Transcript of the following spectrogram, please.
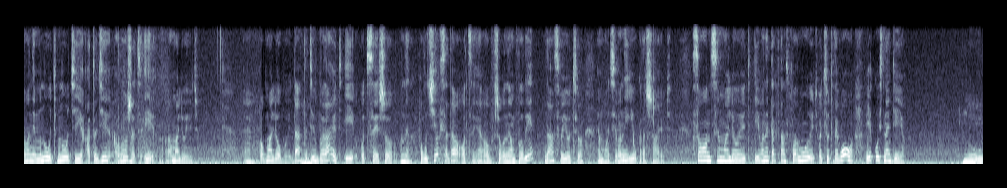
вони мнуть, мнуть її, а тоді ложать і малюють. Е, обмальовують, да? тоді вбирають, і оце, що в них вийшло, да? оце, що вони обвели да? свою цю емоцію, вони її украшають. Сонце малюють, і вони так трансформують оцю тривогу в якусь надію. Ну,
